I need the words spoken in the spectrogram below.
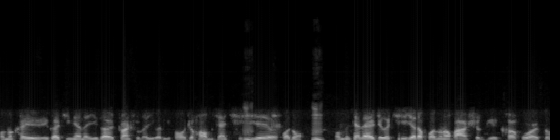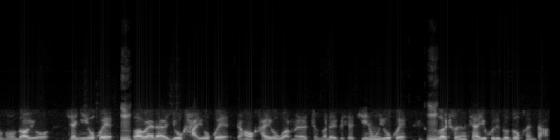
我们可以有一个今年的一个专属的一个礼包。正好我们现在七夕节也有活动，嗯，我们现在这个七夕节的活动的话，是给客户赠送到有现金优惠，嗯。额外的油卡优惠，然后还有我们整个的这些金融优惠，嗯。各个车型现在优惠力度都很大，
